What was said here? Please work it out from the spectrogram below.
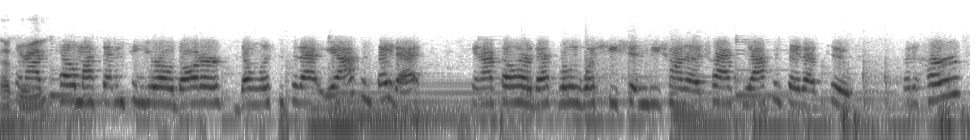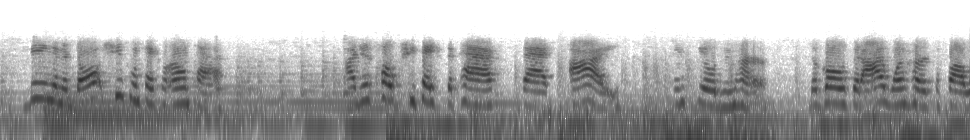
Agreed. Can I tell my 17 year old daughter, don't listen to that? Yeah, I can say that. Can I tell her that's really what she shouldn't be trying to attract? Yeah, I can say that too. But her being an adult, she's going to take her own path. I just hope she takes the path that I instilled in her, the goals that I want her to follow.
